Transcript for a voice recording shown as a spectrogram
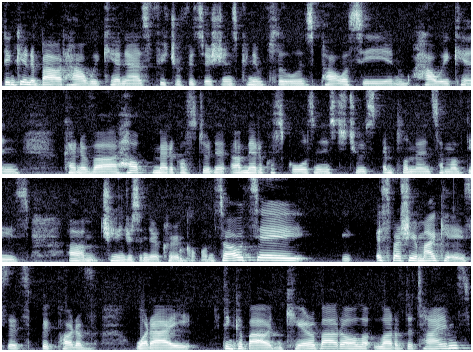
thinking about how we can, as future physicians, can influence policy and how we can kind of uh, help medical student uh, medical schools and institutes implement some of these um, changes in their curriculum. So I would say, especially in my case, it's a big part of what I think about and care about all, a lot of the times.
